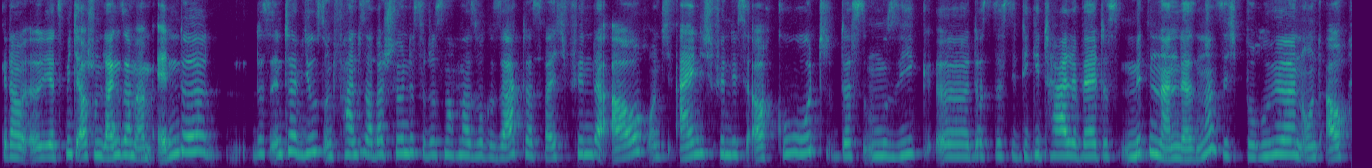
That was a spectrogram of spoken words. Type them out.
genau, äh, jetzt bin ich auch schon langsam am Ende des Interviews und fand es aber schön, dass du das nochmal so gesagt hast, weil ich finde auch, und ich, eigentlich finde ich es auch gut, dass Musik, äh, dass, dass die digitale Welt das Miteinander ne, sich berühren und auch,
